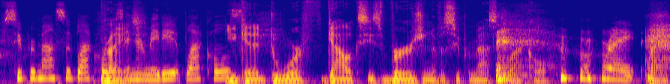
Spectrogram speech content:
supermassive black holes, right. intermediate black holes. You get a dwarf galaxy's version of a supermassive black hole. right. right.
